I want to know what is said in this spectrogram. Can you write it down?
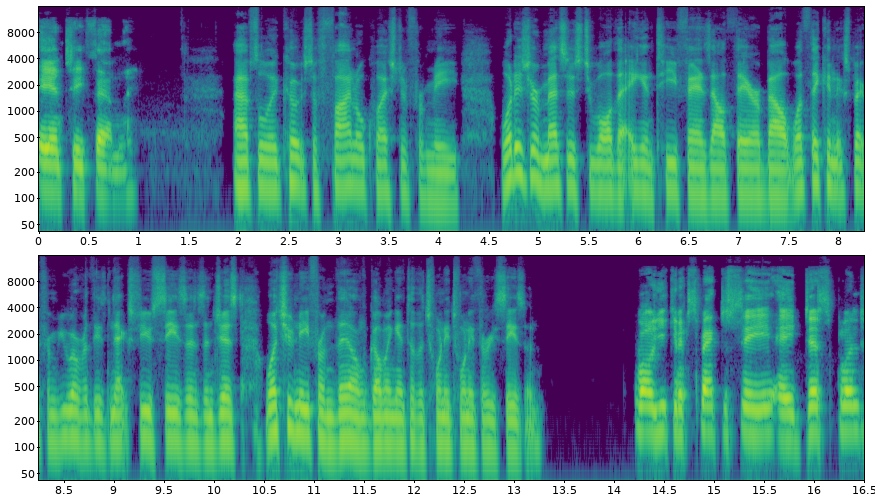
A&T family. Absolutely, Coach. The final question for me: What is your message to all the A&T fans out there about what they can expect from you over these next few seasons, and just what you need from them going into the 2023 season? Well, you can expect to see a disciplined,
